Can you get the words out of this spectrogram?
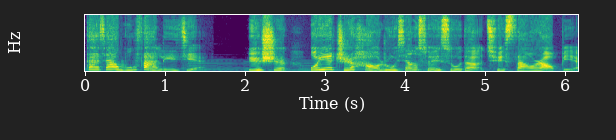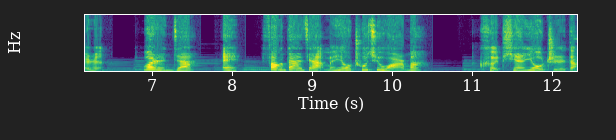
大家无法理解，于是我也只好入乡随俗的去骚扰别人，问人家：“哎，放大假没有出去玩吗？”可天佑知道，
